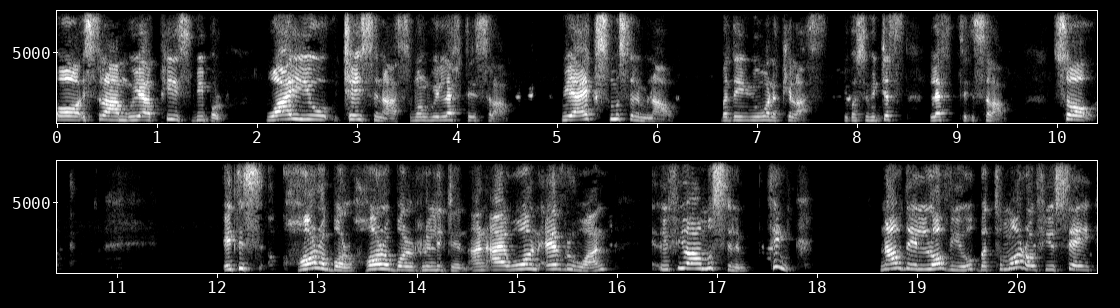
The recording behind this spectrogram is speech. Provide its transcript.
oh, Islam, we are peace people. Why are you chasing us when we left Islam? We are ex-Muslim now, but they, you want to kill us because we just left Islam. So it is horrible, horrible religion. And I warn everyone, if you are Muslim, think. Now they love you, but tomorrow if you say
